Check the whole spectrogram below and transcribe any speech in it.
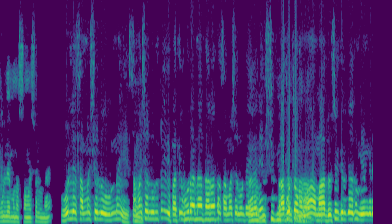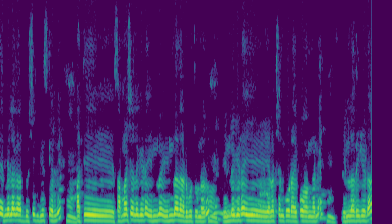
ఊళ్ళో ఏమన్నా సమస్యలు ఉన్నాయి? ఊళ్ళో సమస్యలు ఉన్నాయి. సమస్యలు ఉంటాయి. ప్రతి ఊరు అన్న తర్వాత సమస్యలు ఉంటాయి కానీ ప్రభుత్వం మా దృష్టికి తీసుకెళ్ళి మేము కూడా ఎమ్మెల్యే గారి దృష్టికి తీసుకెళ్ళి. ప్రతి సమస్యలు కూడా ఇండ్లు ఇండ్లది అడుగుతున్నారు. ఇండ్లు కూడా ఈ ఎలక్షన్ కూడా అయిపోగానే ఉమ్. ఇండ్లది కూడా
